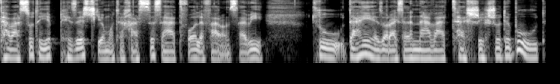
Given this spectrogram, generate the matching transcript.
توسط یه پزشک متخصص اطفال فرانسوی تو دهه 1890 تشریح شده بود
